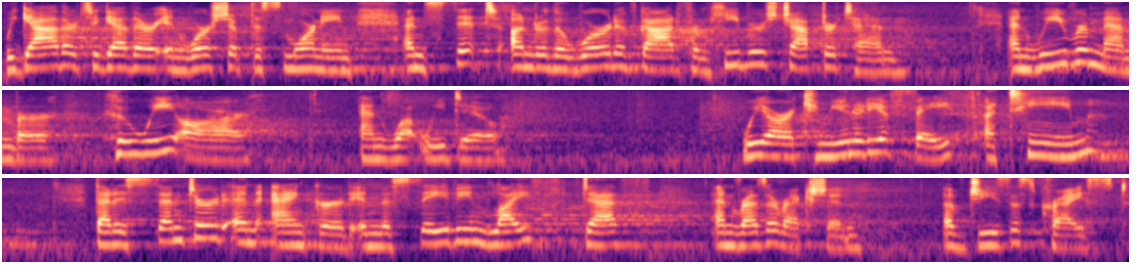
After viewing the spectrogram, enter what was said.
We gather together in worship this morning and sit under the Word of God from Hebrews chapter 10, and we remember who we are and what we do. We are a community of faith, a team that is centered and anchored in the saving life, death, and resurrection of Jesus Christ,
